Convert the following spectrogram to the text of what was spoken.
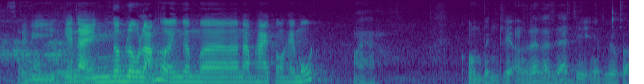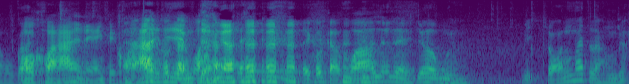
Sao tại vì cái này anh ngâm lâu lắm rồi anh ngâm ờ, năm 2021 wow. Ôm bình rượu rất là giá trị nha quý vị có khóa này này anh phải khóa À, đấy có cả khóa. đấy có cả khóa nữa này chứ không bị trón mất là không được.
